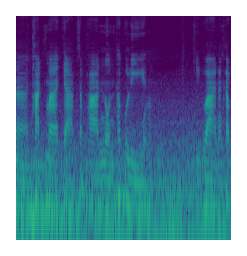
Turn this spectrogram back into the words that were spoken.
อ่าถัดมาจากสะพานนนทบุรีคิดว่านะครับ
